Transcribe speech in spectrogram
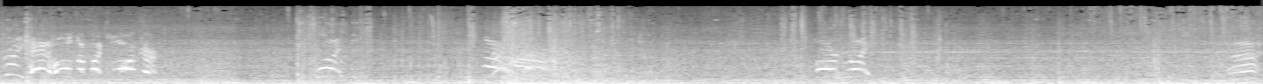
straight! Can't hold them much longer! Right! Ah! Hard right! Ah!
